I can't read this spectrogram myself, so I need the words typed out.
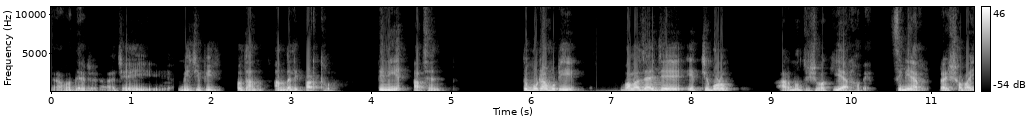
আমাদের যে বিজেপির প্রধান আন্দালি পার্থ, তিনি আছেন। তো মোটামুটি বলা যায় যে এর চেয়ে বড় আর মন্ত্রিসভা কি আর হবে? সিনিয়র প্রায় সবাই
